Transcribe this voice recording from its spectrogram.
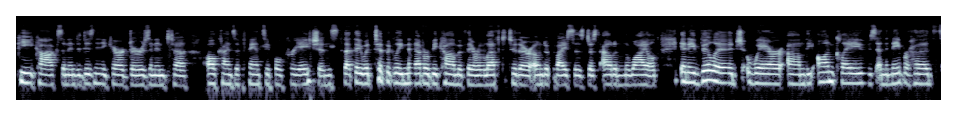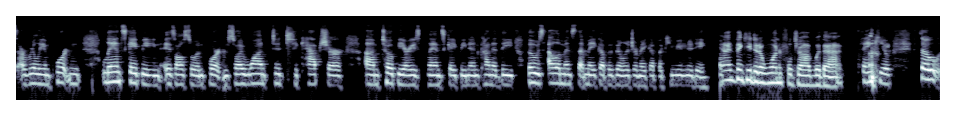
peacocks and into Disney characters and into all kinds of fanciful creations that they would typically never become if they were left to their own devices just out in the wild. In a village where um, the enclaves and the neighborhoods are really important. Landscaping is also important. So I wanted to capture um, topiaries landscaping and kind of the those elements that make up a village or make up a community. I think you did a wonderful job with that. Thank you. So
